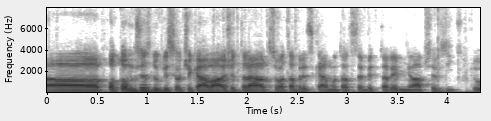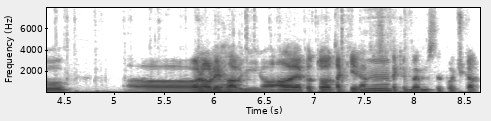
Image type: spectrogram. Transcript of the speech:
Uh, potom v březnu, kdy se očekává, že teda třeba ta britská mutace by tady měla převzít tu uh, roli hlavní, no, ale jako to taky, na to hmm. si taky budeme muset počkat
